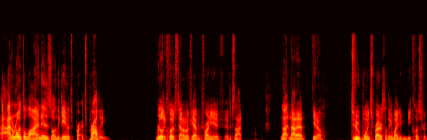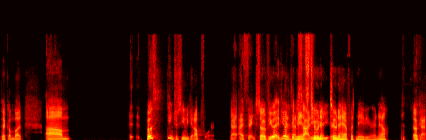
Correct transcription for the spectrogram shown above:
I don't know what the line is on the game, it's it's probably really close. I don't know if you have in front of you if, if it's not not not a you know two point spread or something, it might even be closer to pick them. But um, both teams just seem to get up for it. I, think so. If you if you yeah, had to take I mean, a side, two, and, you, two and a half with Navy right now. Okay.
